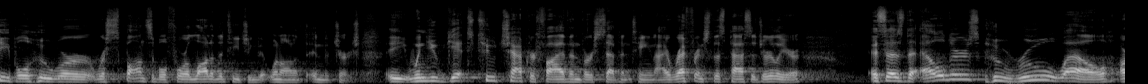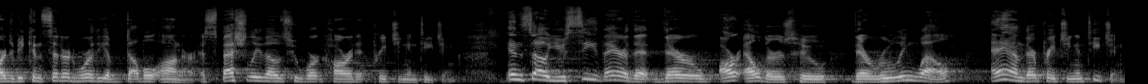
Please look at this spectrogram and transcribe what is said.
people who were responsible for a lot of the teaching that went on in the church. When you get to chapter 5 and verse 17, I referenced this passage earlier. It says, The elders who rule well are to be considered worthy of double honor, especially those who work hard at preaching and teaching. And so you see there that there are elders who they're ruling well and they're preaching and teaching.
